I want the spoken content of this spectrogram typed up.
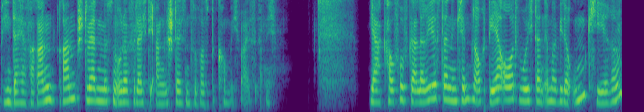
hinterher verramscht werden müssen oder vielleicht die Angestellten sowas bekommen. Ich weiß es nicht. Ja, Kaufhof Galerie ist dann in Kempten auch der Ort, wo ich dann immer wieder umkehre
